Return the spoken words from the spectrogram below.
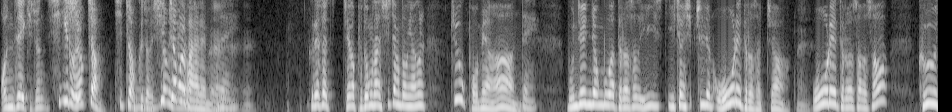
언제 기준? 시기로요? 시점. 시점, 그죠? 시점을 시점이 봐야. 됩니다. 예, 네. 예. 그래서 제가 부동산 시장 동향을 쭉 보면 네. 문재인 정부가 들어서 2017년 5월에 들어섰죠. 네. 5월에 들어서서 그,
